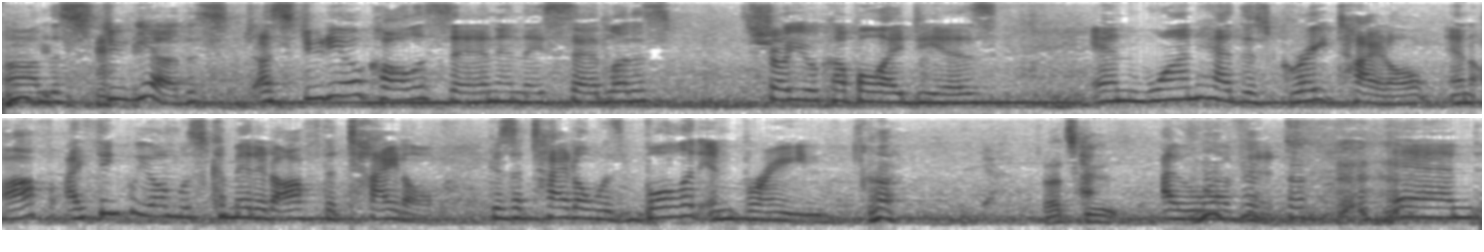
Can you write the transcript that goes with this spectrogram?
Um, the stu- yeah, the, a studio called us in and they said, "Let us show you a couple ideas." And one had this great title, and off. I think we almost committed off the title because the title was "Bullet and Brain." That's good. I loved it. and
